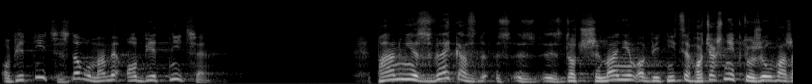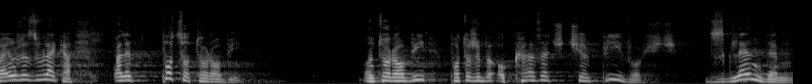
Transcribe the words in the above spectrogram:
Obietnicy. Znowu mamy obietnicę. Pan nie zwleka z, z, z, dotrzymaniem obietnicy, chociaż niektórzy uważają, że zwleka. Ale po co to robi? On to robi po to, żeby okazać cierpliwość względem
